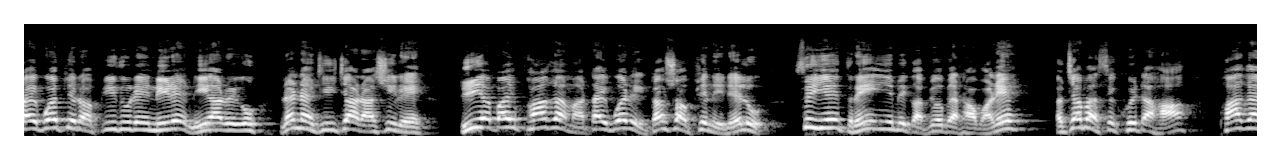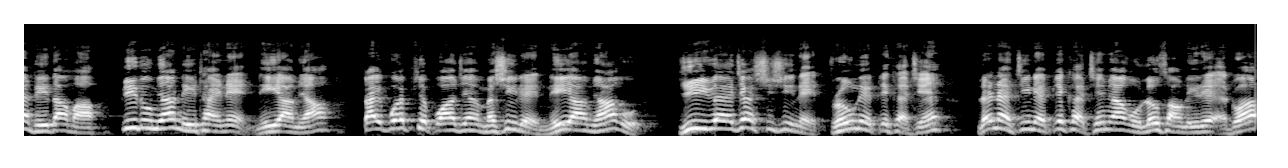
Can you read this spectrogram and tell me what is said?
တိုက်ပွဲဖြစ်တော့ပြည်သူတွေနေတဲ့နေရာတွေကိုလက်နက်ကြီးကြတာရှိတယ်ဒီအပိုင်းဖားကန်မှာတိုက်ပွဲတွေတောက်လျှောက်ဖြစ်နေတယ်လို့စစ်ရေးသတင်းအရင်းမြစ်ကပြောပြထားပါတယ် အကြမ်းဖက်စစ်ခွေးတပ်ဟာဖားကန်ဒေသမှာပြည်သူများနေထိုင်တဲ့နေရာများတိုက်ပွဲဖြစ်ပွားခြင်းမရှိတဲ့နေရာများကိုရည်ရွယ်ချက်ရှိရှိနဲ့ drone နဲ့ပစ်ခတ်ခြင်းလက်နက်ကြီးနဲ့ပစ်ခတ်ခြင်းများကိုလှုံ့ဆော်နေတဲ့အတွက်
